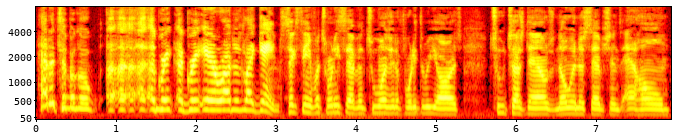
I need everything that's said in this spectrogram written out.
had a typical a, a, great a great Aaron Rodgers like game. 16 for 27, 243 yards, two touchdowns, no interceptions at home.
